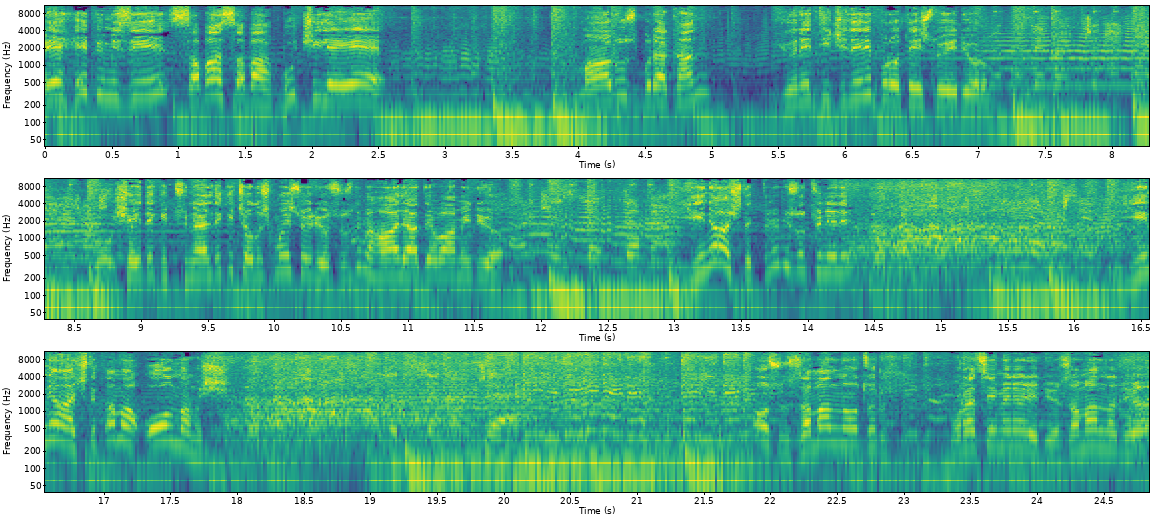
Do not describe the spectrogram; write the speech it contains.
ve hepimizi sabah sabah bu çileye maruz bırakan yöneticileri protesto ediyorum. Bu şeydeki tüneldeki çalışmayı söylüyorsunuz değil mi? Hala devam ediyor. Yeni açtık değil mi biz o tüneli? Yeni açtık ama olmamış. Olsun zamanla oturur. Murat Seymen öyle diyor. Zamanla diyor.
